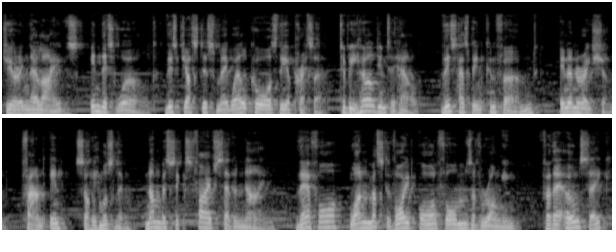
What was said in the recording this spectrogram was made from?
during their lives in this world. This justice may well cause the oppressor to be hurled into hell. This has been confirmed in a narration found in Sahih Muslim, number 6579. Therefore, one must avoid all forms of wronging for their own sake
